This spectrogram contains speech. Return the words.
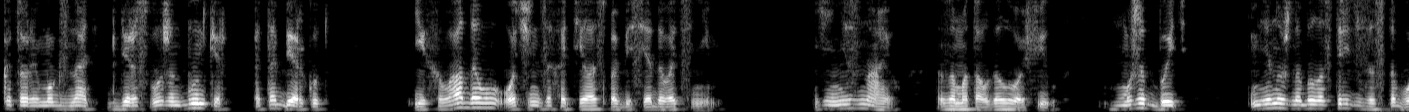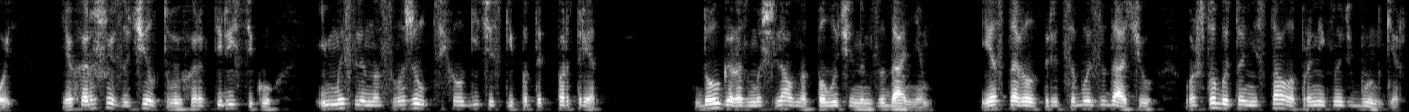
который мог знать, где расположен бункер, это Беркут. И Хладову очень захотелось побеседовать с ним. Я не знаю, замотал головой Фил. Может быть. Мне нужно было встретиться с тобой. Я хорошо изучил твою характеристику и мысленно сложил психологический портрет. Долго размышлял над полученным заданием. Я ставил перед собой задачу во что бы то ни стало проникнуть в бункер.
